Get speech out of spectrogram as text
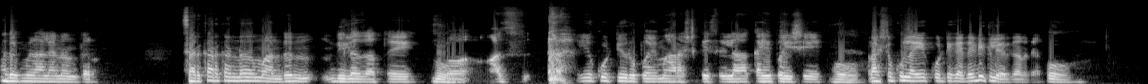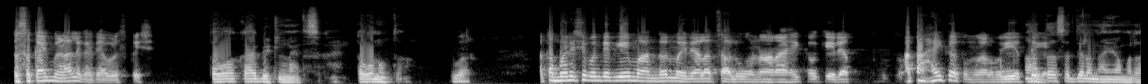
पदक मिळाल्यानंतर सरकारकडनं मानधन दिलं जातंय. हो. आज एक कोटी रुपये महाराष्ट्र केसरीला काही पैसे. हो. राष्ट्रकुलला एक कोटी काय ते डिक्लेअर करतात. हो. तसं काय मिळालं का त्यावेळेस पैसे? तेव्हा काय भेटलं नाही तसं काय? तेव्हा नव्हतं. बर. आता बरेचसे म्हणतात की मानधन महिन्याला चालू होणार आहे किंवा केल्यात. आता आहे का तुम्हाला? म्हणजे येते का? आता सध्याला नाही आम्हाला.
